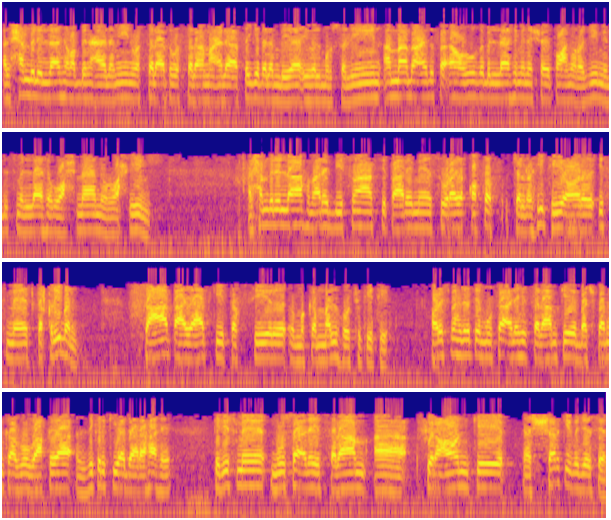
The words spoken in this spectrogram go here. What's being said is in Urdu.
الحمد لله رب العالمين والصلاة والسلام على سيد الأنبياء والمرسلين. أما بعد، فأعوذ بالله من الشيطان الرجيم. بسم الله الرحمن الرحيم. الحمد للہ ہمارے بیسواں سپارے میں سورہ قصص چل رہی تھی اور اس میں تقریباً سات آیات کی تفسیر مکمل ہو چکی تھی۔ اور اس میں حضرت موسا علیہ السلام کے بچپن کا وہ واقعہ ذکر کیا جا رہا ہے۔ کہ جس میں موسا علیہ السلام فرعون کے شر کی وجہ سے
